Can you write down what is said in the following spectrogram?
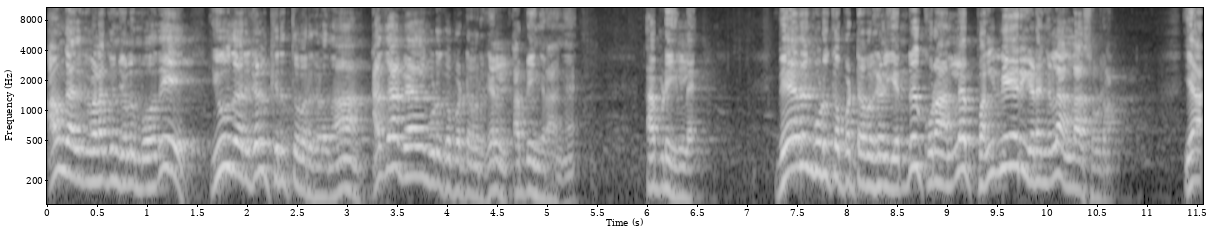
அவங்க அதுக்கு விளக்கம் சொல்லும்போது யூதர்கள் கிறிஸ்தவர்கள் தான் அதுதான் வேதம் கொடுக்கப்பட்டவர்கள் அப்படிங்கிறாங்க. அப்படி இல்லை. வேதம் கொடுக்கப்பட்டவர்கள் என்று குரானில் பல்வேறு இடங்களில் அல்லாஹ் சொல்கிறான் யா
